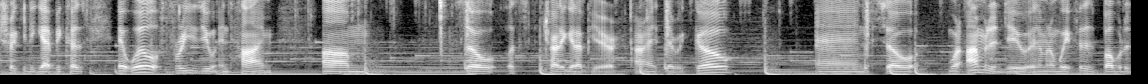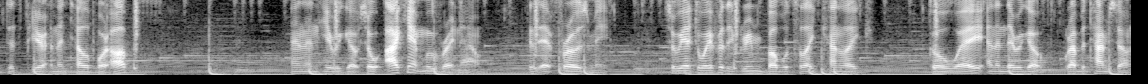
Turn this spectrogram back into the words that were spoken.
tricky to get because it will freeze you in time. Um, so let's try to get up here. All right, there we go. And so what I'm gonna do is I'm gonna wait for this bubble to disappear and then teleport up. And then here we go. So I can't move right now because it froze me. So we have to wait for the green bubble to like kind of like go away. And then there we go. Grab the time stone.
